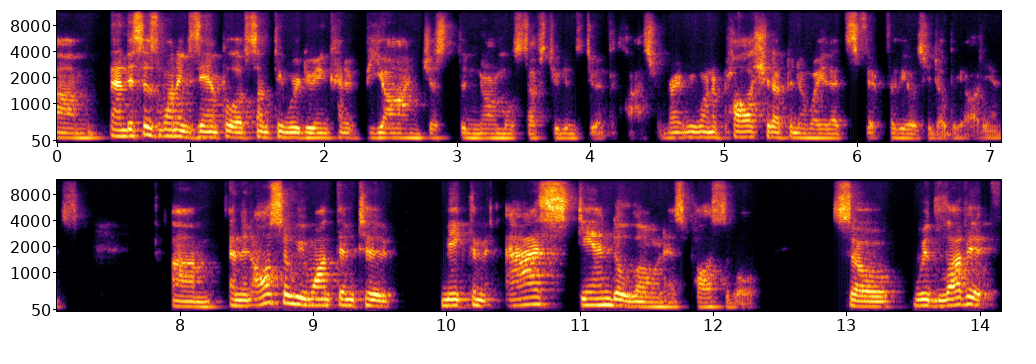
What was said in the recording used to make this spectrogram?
Um, and this is one example of something we're doing kind of beyond just the normal stuff students do in the classroom, right? We want to polish it up in a way that's fit for the OCW audience. Um, and then also we want them to make them as standalone as possible. So we'd love it,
